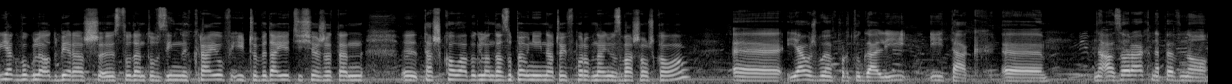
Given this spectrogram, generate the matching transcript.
jak w ogóle odbierasz y, studentów z innych krajów i czy wydaje ci się, że ten, y, ta szkoła wygląda zupełnie inaczej w porównaniu z waszą szkołą? E, ja już byłem w Portugalii i tak, e, na Azorach na pewno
